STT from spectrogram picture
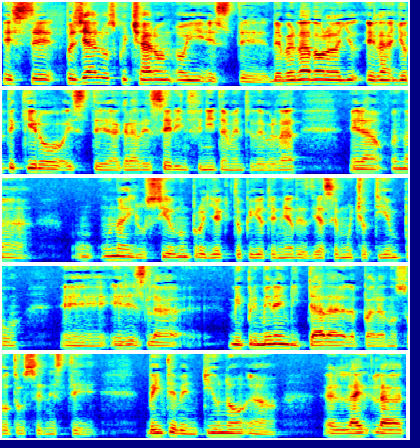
Este, pues ya lo escucharon hoy, este, de verdad, ahora yo, yo te quiero este, agradecer infinitamente, de verdad. Era una, una ilusión, un proyecto que yo tenía desde hace mucho tiempo. Eh, eres la, mi primera invitada para nosotros en este 2021. Eh, la,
